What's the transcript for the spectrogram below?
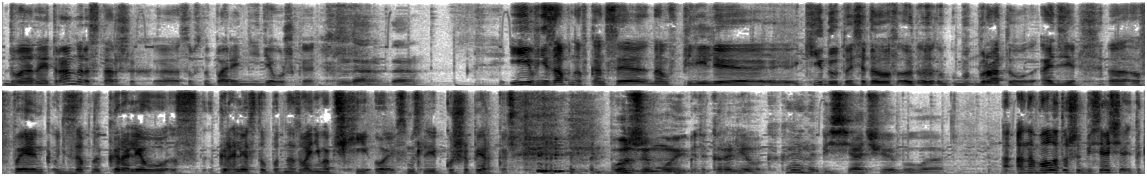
два Найтраннера старших, э, собственно, парень и девушка. Да, да. И внезапно в конце нам впилили э, Киду, то есть это э, брату Ади, в пейринг внезапно королеву с королевства под названием Апчхи, ой, в смысле Кушеперка. Боже мой, это королева, какая она бесячая была. А, она мало то, что бесячая, так,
